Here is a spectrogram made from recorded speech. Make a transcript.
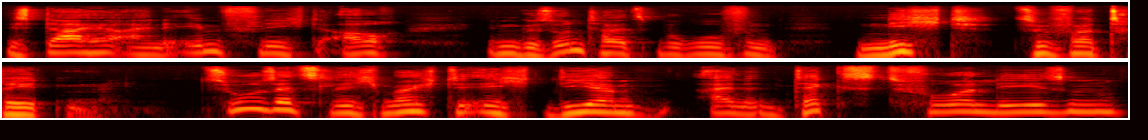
ist daher eine Impfpflicht auch im Gesundheitsberufen nicht zu vertreten. Zusätzlich möchte ich dir einen Text vorlesen,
